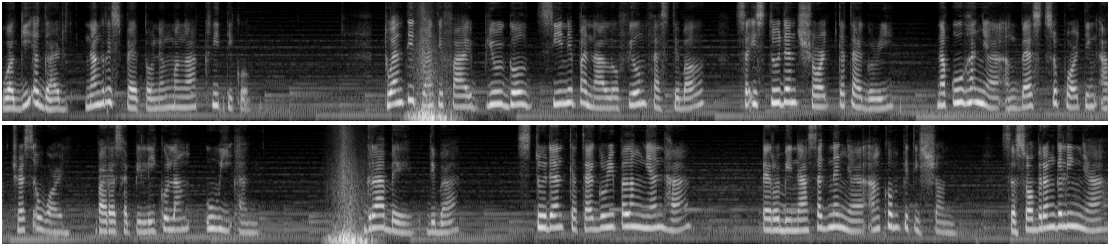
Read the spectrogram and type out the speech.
Wagi agad ng respeto ng mga kritiko. 2025 Pure Gold Cine Panalo Film Festival sa Student Short category, nakuha niya ang Best Supporting Actress Award para sa pelikulang Uwian. Grabe, di ba? Student category pa lang yan ha? Pero binasag na niya ang competition. Sa sobrang galing niya,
